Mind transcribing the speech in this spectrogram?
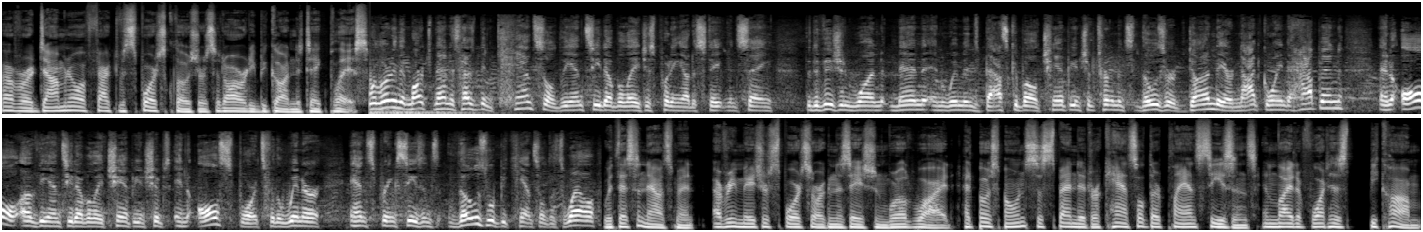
However, a domino effect of sports closures had already begun to take place. We're learning that March Madness has been canceled. The NCAA just putting out a statement saying the Division One men and women's basketball championship tournaments those are done. They are not going to happen, and all of the NCAA championships in all sports for the winter and spring seasons those will be canceled as well. With this announcement, every major sports organization worldwide had postponed, suspended, or canceled their planned seasons in light of what has become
